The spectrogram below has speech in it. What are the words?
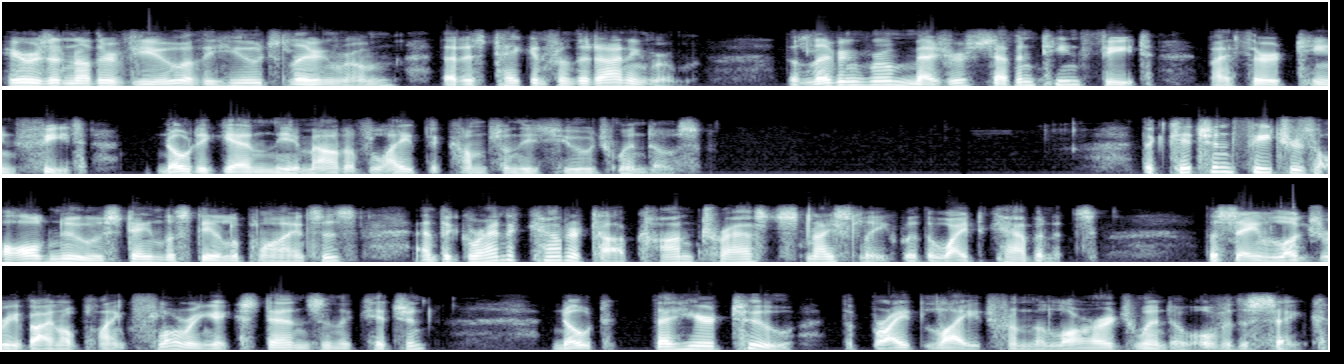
Here is another view of the huge living room that is taken from the dining room. The living room measures 17 feet by 13 feet. Note again the amount of light that comes from these huge windows. The kitchen features all new stainless steel appliances, and the granite countertop contrasts nicely with the white cabinets. The same luxury vinyl plank flooring extends in the kitchen. Note that here too, the bright light from the large window over the sink.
